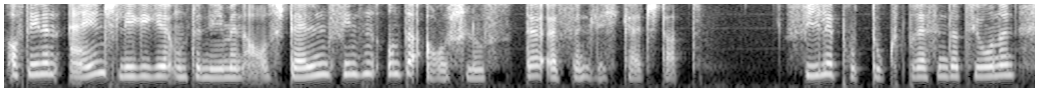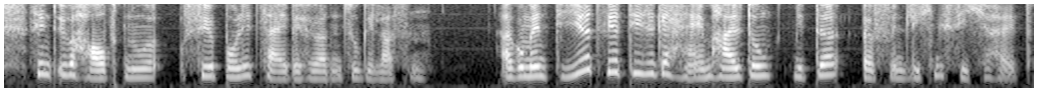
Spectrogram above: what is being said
auf denen einschlägige Unternehmen ausstellen, finden unter Ausschluss der Öffentlichkeit statt. Viele Produktpräsentationen sind überhaupt nur für Polizeibehörden zugelassen. Argumentiert wird diese Geheimhaltung mit der öffentlichen Sicherheit.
